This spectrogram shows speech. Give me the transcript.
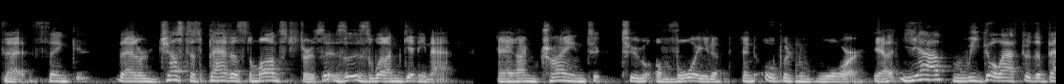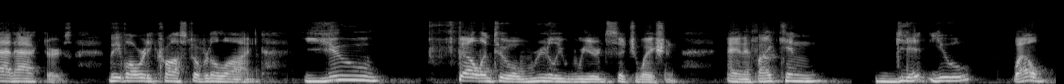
that think that are just as bad as the monsters, is, is what I'm getting at. And I'm trying to, to avoid an open war. Yeah, yeah, we go after the bad actors. They've already crossed over the line. You fell into a really weird situation. And if I can get you, well,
